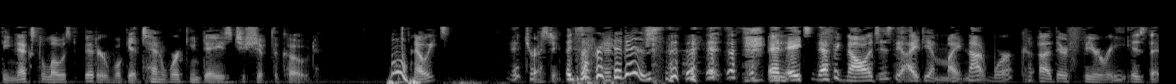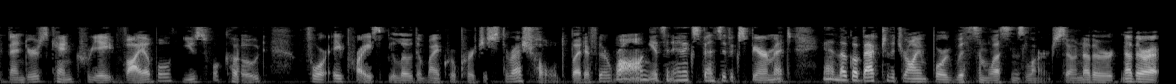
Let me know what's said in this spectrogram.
the next lowest bidder will get 10 working days to ship the code. Hmm. Now, each, interesting. Exactly, it is. and 18F acknowledges the idea might not work. Uh, their theory is that vendors can create viable, useful code for a price below the micro purchase threshold. But if they're wrong, it's an inexpensive experiment, and they'll go back to the drawing board with some lessons learned. So another another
